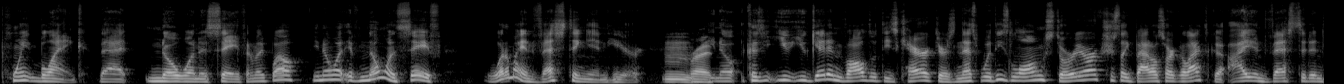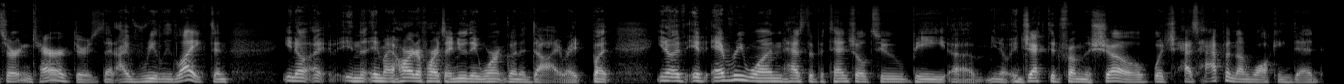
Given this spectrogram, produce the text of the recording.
point blank that no one is safe, and I'm like, well, you know what? If no one's safe, what am I investing in here? Mm. Right. You know, because you you get involved with these characters, and that's with these long story arcs, just like Battlestar Galactica. I invested in certain characters that I really liked, and you know, I- in in my heart of hearts, I knew they weren't going to die, right? But you know, if if everyone has the potential to be, uh, you know, ejected from the show, which has happened on Walking Dead,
